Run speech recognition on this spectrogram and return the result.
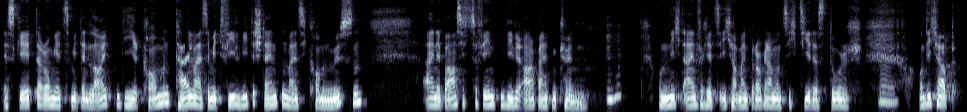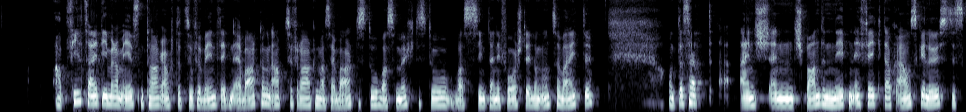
es geht darum, jetzt mit den Leuten, die hier kommen, teilweise mit viel Widerständen, weil sie kommen müssen, eine Basis zu finden, wie wir arbeiten können. Mhm. Und nicht einfach jetzt, ich habe mein Programm und ich ziehe das durch. Mhm. Und ich habe habe viel Zeit immer am ersten Tag auch dazu verwendet, eben Erwartungen abzufragen, was erwartest du, was möchtest du, was sind deine Vorstellungen und so weiter. Und das hat einen, einen spannenden Nebeneffekt auch ausgelöst. Es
